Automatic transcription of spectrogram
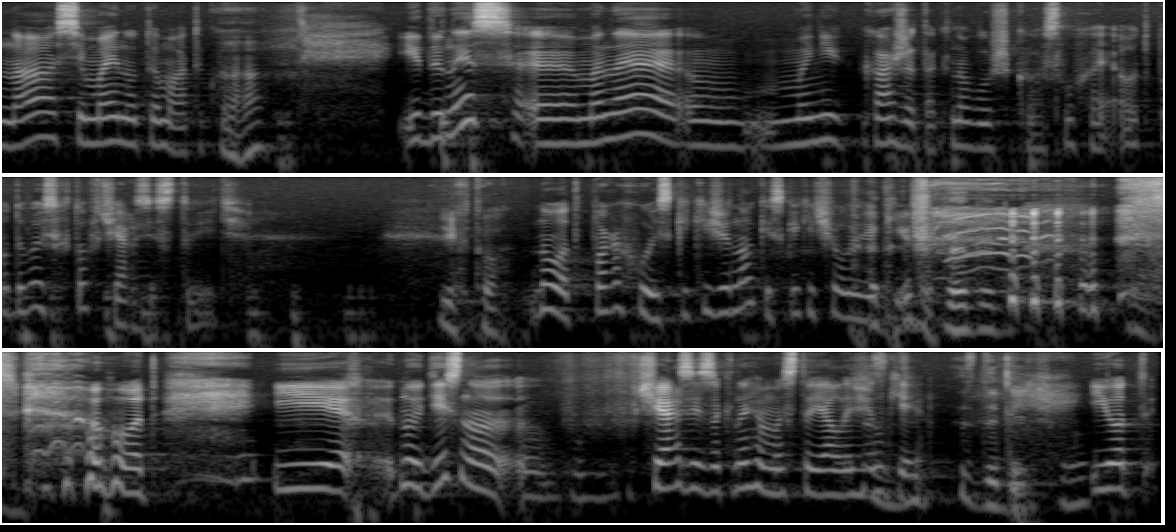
на сімейну тематику. Ага. І Денис е, мене мені каже так на вушко: слухай, а от подивись, хто в черзі стоїть. І хто? Ну от порахуй, скільки жінок і скільки чоловіків. От. І ну, дійсно в черзі за книгами стояли жінки. Здебільшого. І от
